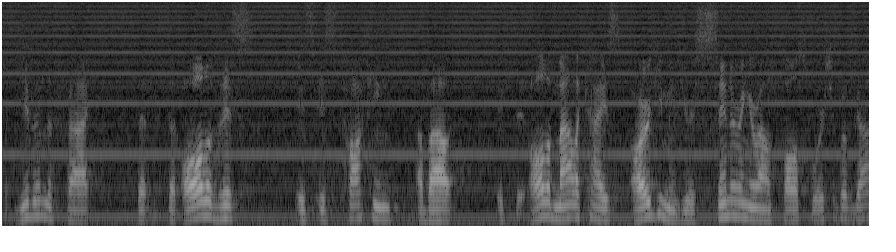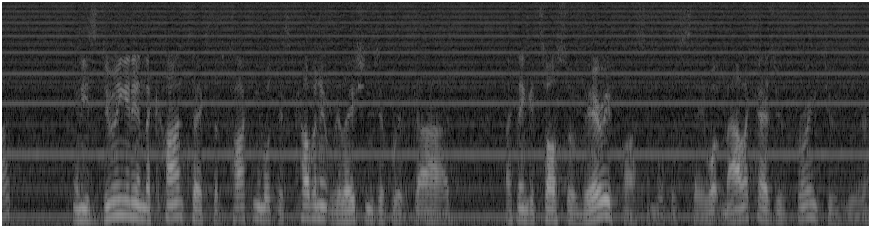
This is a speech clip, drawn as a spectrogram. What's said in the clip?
But given the fact that, that all of this is, is talking about, all of Malachi's argument here is centering around false worship of God, and he's doing it in the context of talking about this covenant relationship with God, I think it's also very possible to say what Malachi is referring to here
